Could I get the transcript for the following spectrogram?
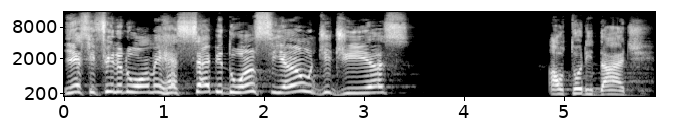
e esse filho do homem recebe do ancião de dias autoridade.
